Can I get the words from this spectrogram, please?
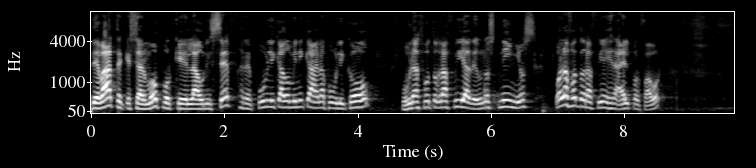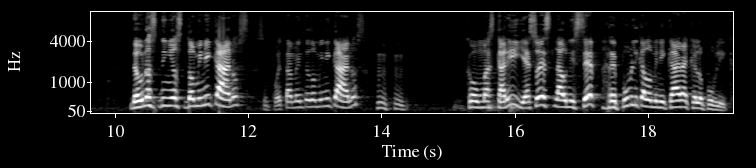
debate que se armó porque la UNICEF República Dominicana publicó una fotografía de unos niños. Pon la fotografía Israel, por favor. De unos niños dominicanos, supuestamente dominicanos, con mascarilla. Eso es la UNICEF República Dominicana que lo publica.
